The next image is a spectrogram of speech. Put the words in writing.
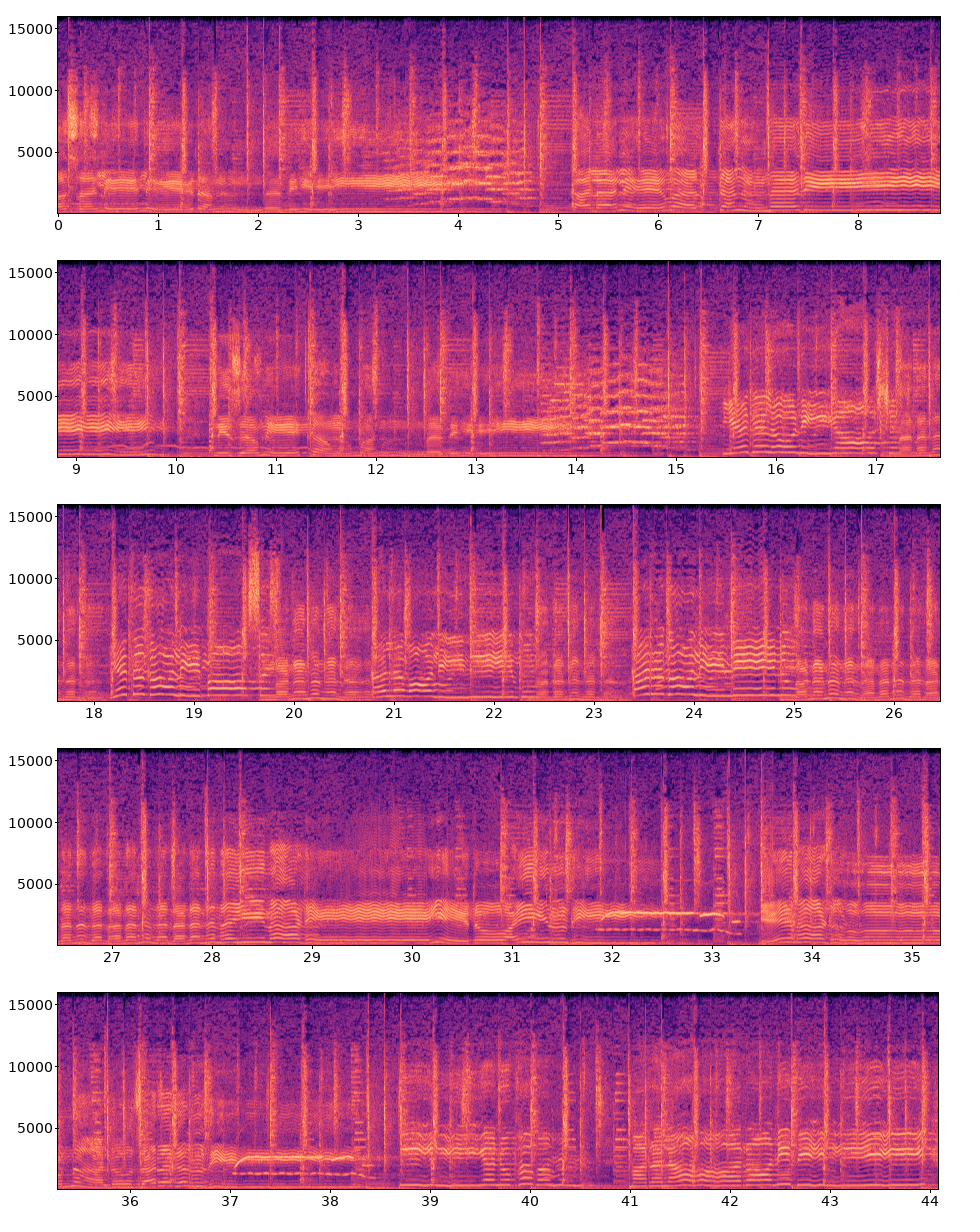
అసలే లేదందది కలలే వద్దన్నది నిజమే కమ్మన్నది ఎదలోని ఆశ ననననన ఎదగాలి బాస జరుగుతుంది ఏనాడు నాలో జరగంది. ఈ అనుభవం మరలా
